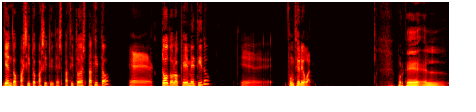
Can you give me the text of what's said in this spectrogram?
yendo pasito a pasito y despacito a despacito, eh, todo lo que he metido eh, funciona igual. Porque el,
